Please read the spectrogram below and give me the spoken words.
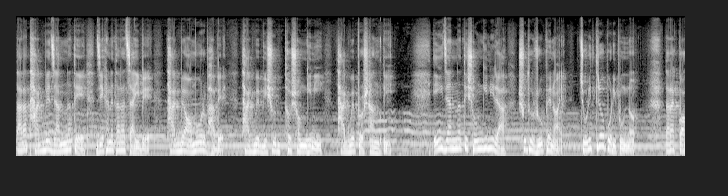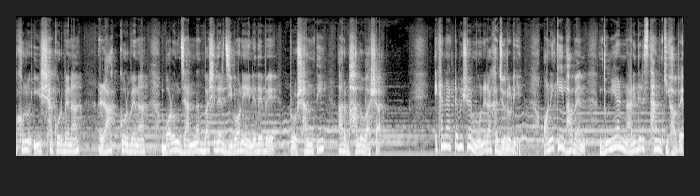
তারা থাকবে জান্নাতে যেখানে তারা চাইবে, থাকবে অমরভাবে, থাকবে বিশুদ্ধ সঙ্গিনী, থাকবে প্রশান্তি। এই জান্নাতি সঙ্গিনীরা শুধু রূপে নয়, চরিত্রেও পরিপূর্ণ। তারা কখনো ঈর্ষা করবে না, রাগ করবে না, বরং জান্নাতবাসীদের জীবনে এনে দেবে প্রশান্তি আর ভালোবাসা। এখানে একটা বিষয় মনে রাখা জরুরি। অনেকেই ভাবেন, দুনিয়ার নারীদের স্থান কি হবে?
